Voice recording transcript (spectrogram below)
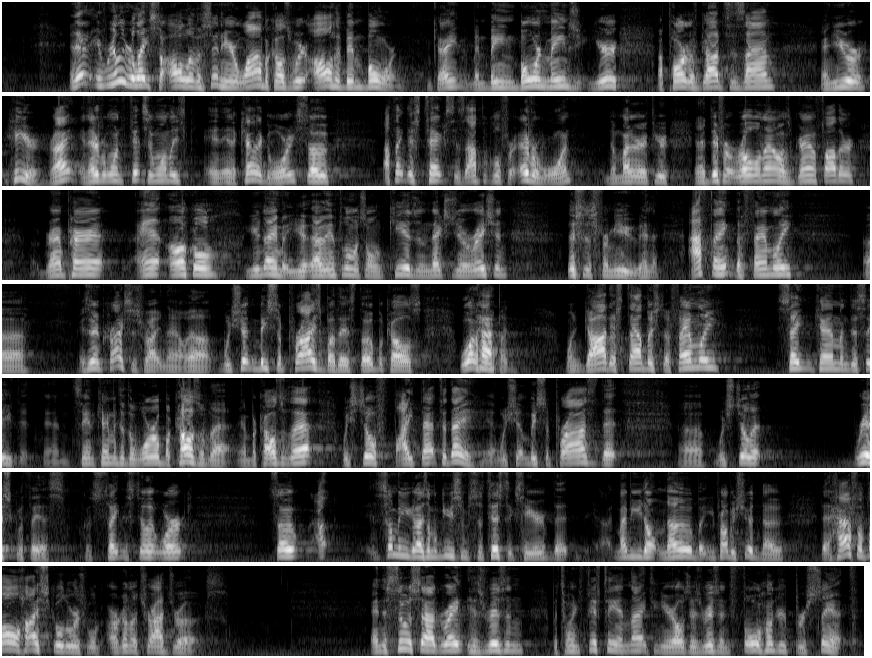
and that, it really relates to all of us in here. Why? Because we all have been born. Okay? And being born means you're a part of God's design and you're here, right? And everyone fits in one of these in, in a category. So I think this text is applicable for everyone, no matter if you're in a different role now as grandfather, grandparent, aunt, uncle, you name it. You have influence on kids and the next generation. This is from you. And I think the family uh, is in crisis right now. Uh, we shouldn't be surprised by this, though, because what happened? When God established a family, Satan came and deceived it. And sin came into the world because of that. And because of that, we still fight that today. And we shouldn't be surprised that uh, we're still at risk with this because Satan's still at work. So, I, some of you guys, I'm going to give you some statistics here that maybe you don't know, but you probably should know, that half of all high schoolers will, are going to try drugs. And the suicide rate has risen between 15 and 19 year olds has risen 400%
